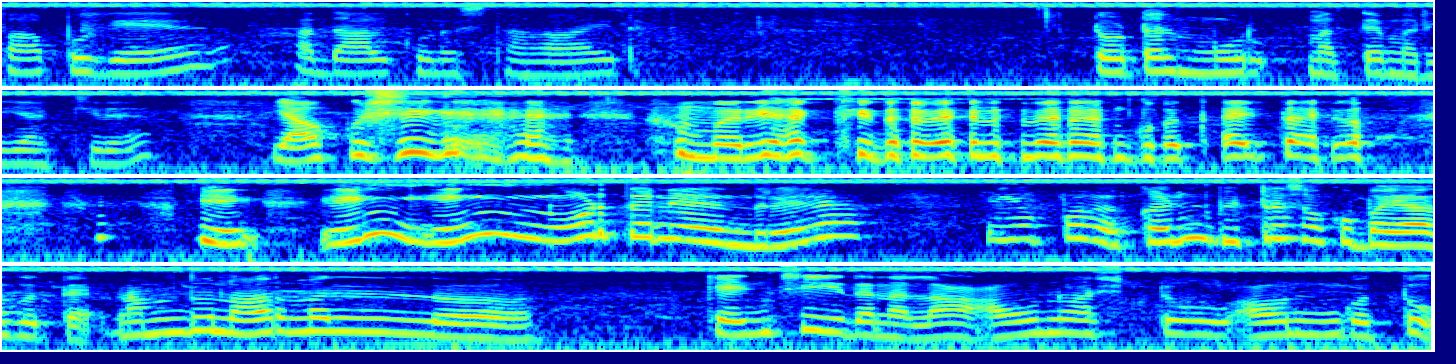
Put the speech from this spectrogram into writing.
ಪಾಪುಗೆ ಅದು ಹಾಲು ಕುಣಿಸ್ತಾ ಇದೆ. ಟೋಟಲ್ ಮೂರು ಮತ್ತೆ ಮರಿ ಹಾಕಿದೆ. ಯಾವ ಖುಷಿಗೆ ಮರಿ ಹಾಕ್ತಿದ್ದಾವೆ ಅನ್ನೋದು ನನಗೆ ಗೊತ್ತಾಯ್ತಾ ಇಲ್ಲ. ಹೆಂಗೆ ಹೆಂಗೆ ನೋಡ್ತಾನೆ ಅಂದರೆ, ಅಯ್ಯಪ್ಪ ಕಣ್ಣು ಬಿಟ್ಟರೆ ಸಾಕು ಭಯ ಆಗುತ್ತೆ. ನಮ್ಮದು ನಾರ್ಮಲ್ ಕೆಂಚಿ ಇದನ್ನಲ್ಲ ಅವನು ಅಷ್ಟು ಅವನು ಗೊತ್ತು.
